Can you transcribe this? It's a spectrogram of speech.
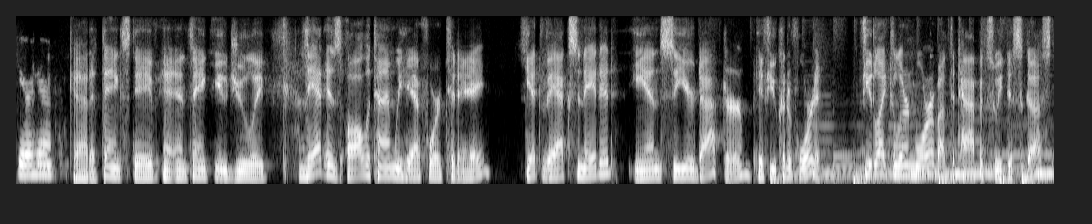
Here, here. Got it. Thanks, Dave. And thank you, Julie. That is all the time we have for today get vaccinated, and see your doctor if you can afford it. If you'd like to learn more about the topics we discussed,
